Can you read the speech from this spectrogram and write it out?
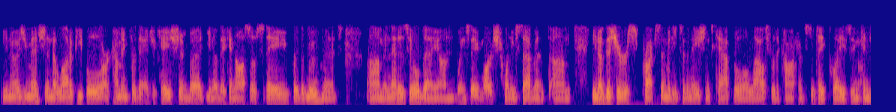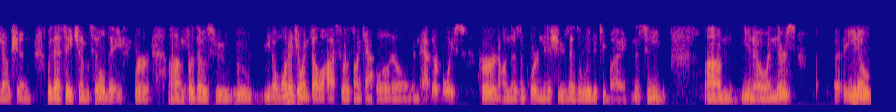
you know, as you mentioned, a lot of people are coming for the education, but you know, they can also stay for the movement um, and that is Hill Day on Wednesday, March 27th. Um, you know, this year's proximity to the nation's capital allows for the conference to take place in conjunction with SHM's Hill Day for um, for those who who you know want to join fellow hospitalists on Capitol Hill and have their voice heard on those important issues, as alluded to by Nasim. Um, you know, and there's uh, you know,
